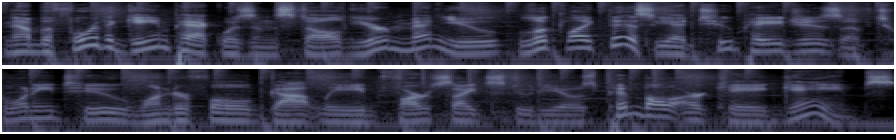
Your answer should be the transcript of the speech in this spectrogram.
Now, before the game pack was installed, your menu looked like this. You had two pages of 22 wonderful Gottlieb Farsight Studios pinball arcade games.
